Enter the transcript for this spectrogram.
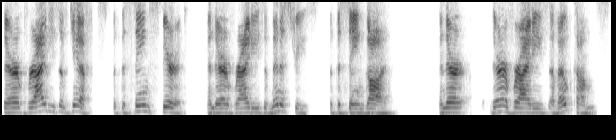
there are varieties of gifts, but the same Spirit, and there are varieties of ministries, but the same God. And there, there are varieties of outcomes,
